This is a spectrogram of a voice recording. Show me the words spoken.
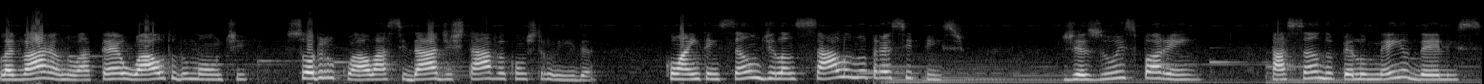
Levaram-no até o alto do monte sobre o qual a cidade estava construída, com a intenção de lançá-lo no precipício. Jesus, porém, passando pelo meio deles,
